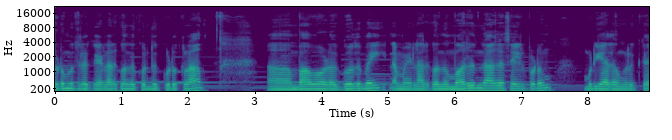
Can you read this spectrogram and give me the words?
குடும்பத்தில் இருக்க எல்லாருக்கும் வந்து கொண்டு கொடுக்கலாம். பாபாவோட கோதுமை நம்ம எல்லாருக்கும் வந்து மருந்தாக செயல்படும். முடியாதவங்களுக்கு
